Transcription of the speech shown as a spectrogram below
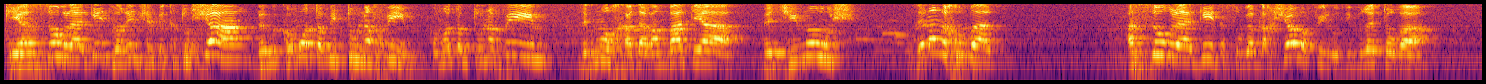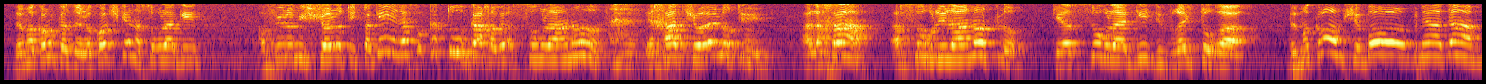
כי אסור להגיד דברים שבקדושה במקומות המטונפים. מקומות המטונפים זה כמו חדר אמבטיה, בית שימוש, זה לא מכובד. אסור להגיד, אסור גם לחשוב אפילו דברי תורה במקום כזה, לא כל שכן אסור להגיד. אפילו מי שואל אותי, תגיד, איפה כתוב ככה? אסור לענות. אחד שואל אותי, הלכה, אסור לי לענות לו, כי אסור להגיד דברי תורה במקום שבו בני אדם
